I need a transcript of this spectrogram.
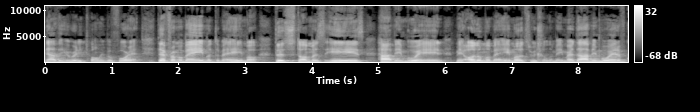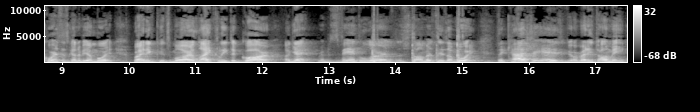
Now that you already told me beforehand that from a behema to behema, the stomach is having muid. Tzricha. Of course, it's going to be a muid, right? It, it's more likely to gore again. Reb Zvid learns the stomach is a muid. The kasha is, if you already told me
